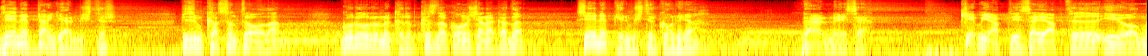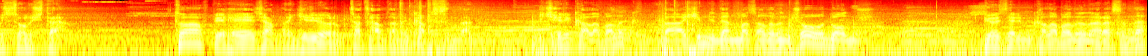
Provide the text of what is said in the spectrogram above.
Zeynep'ten gelmiştir. Bizim kasıntı olan gururunu kırıp kızla konuşana kadar Zeynep girmiştir konuya. Her neyse. Kim yaptıysa yaptığı iyi olmuş sonuçta. Tuhaf bir heyecanla giriyorum Tatavla'nın kapısından. İçeri kalabalık. Daha şimdiden masaların çoğu dolmuş. Gözlerim kalabalığın arasında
